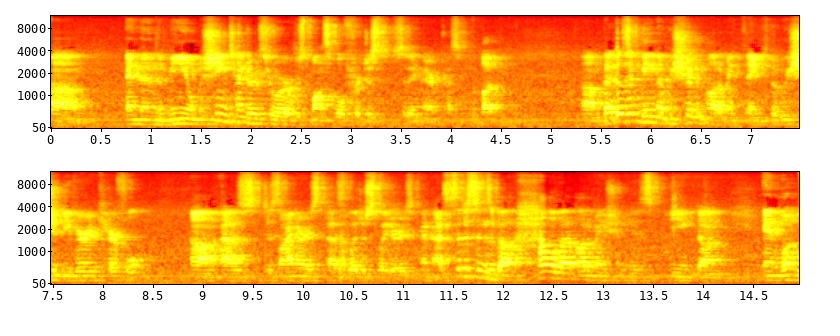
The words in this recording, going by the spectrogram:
um, and then the menial machine tenders who are responsible for just sitting there and pressing the button. Um, that doesn't mean that we shouldn't automate things, but we should be very careful um, as designers, as legislators, and as citizens about how that automation is being done and what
